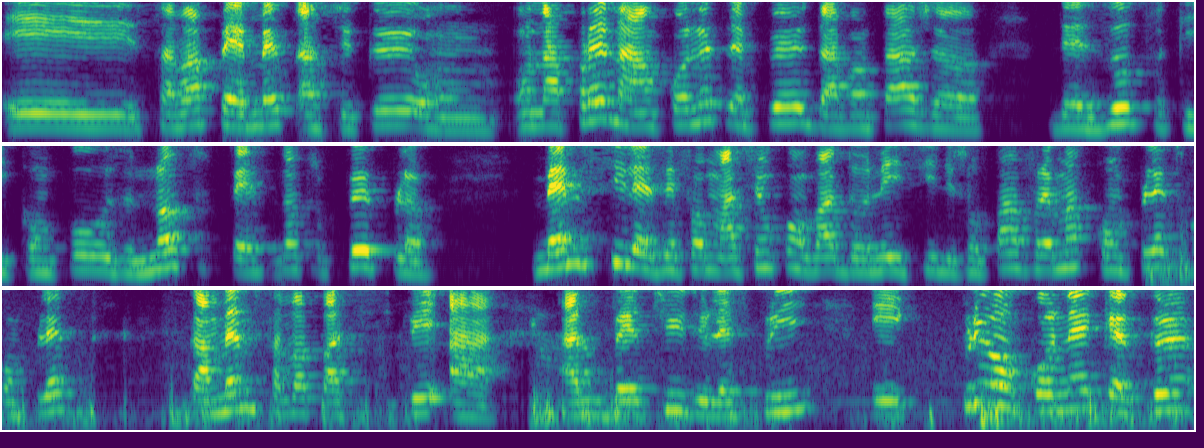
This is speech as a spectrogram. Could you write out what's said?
Et ça va permettre à ce qu'on on apprenne à en connaître un peu davantage euh, des autres qui composent notre, notre peuple. Même si les informations qu'on va donner ici ne sont pas vraiment complètes, complètes, quand même, ça va participer à, à l'ouverture de l'esprit et plus on connaît quelqu'un,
